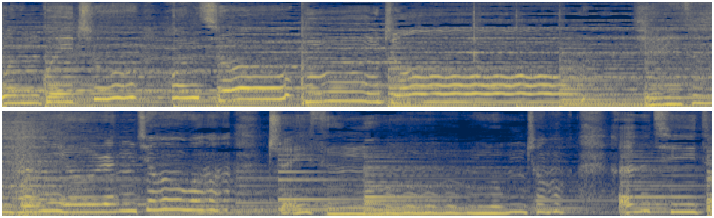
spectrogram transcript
问归处，荒丘有我，垂死梦中，何其的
